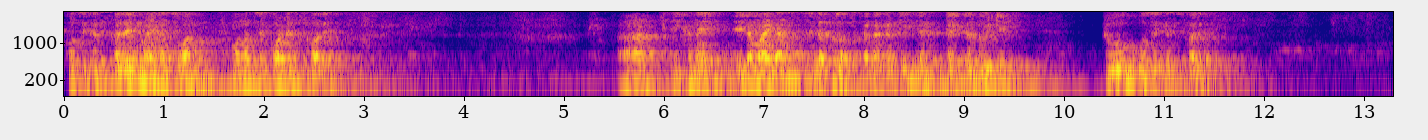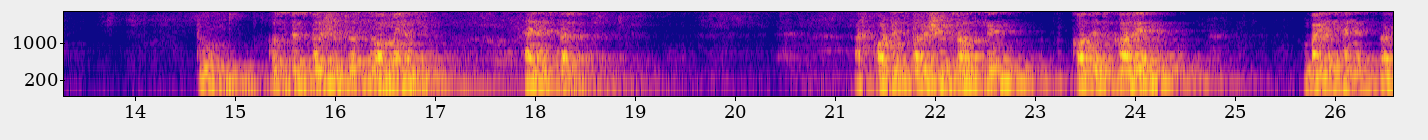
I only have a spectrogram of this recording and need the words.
cosec square A minus one মনে হচ্ছে কট স্কোয়ারে আর এখানে এটা মাইনাস এটা প্লাস কাটাকাটি, একটা একটা দুইটা। Two cosec square A two cosec স্কোয়ারের সূত্র হচ্ছে ওয়ান মাইনাস সাইন স্কোয়ার আর কট স্কোয়ারের সূত্র হচ্ছে কজ স্কোয়ারে বাই সাইন স্কোয়ার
